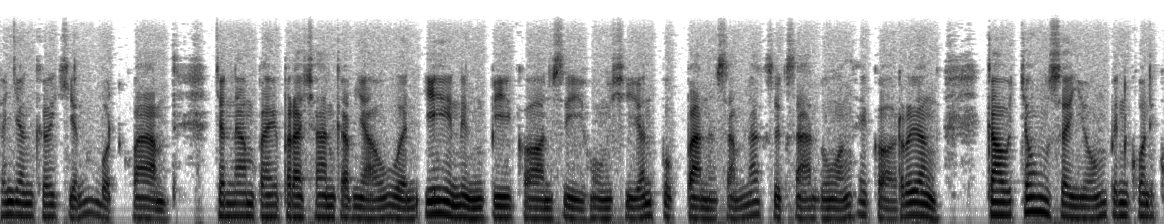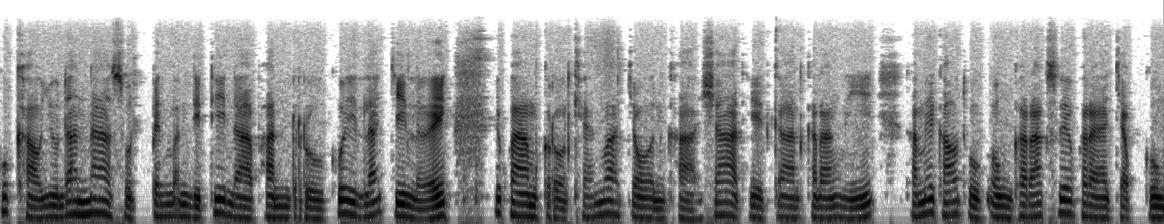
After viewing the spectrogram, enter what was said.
ท่านยังเคยเขียนบทความ จะนำไปประชันกับเหยาเหวินอี้หนึ่งปีก่อนสี่หงเฉียนปลุกปั่นสำนักศึกษาหลวงให้ก่อเรื่อง เกาจ้งสยองเป็นคนที่คุกเข่าอยู่ด้านหน้าสุด เป็นบัณฑิตที่ด่าพันรูคุยและจีเหลย ด้วยความโกรธแค้นว่าโจรข่าชาติเหตุการณ์ครั้งนี้ทำให้เขาถูกองครักษ์เสื้อแพรจับกลุ่ม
